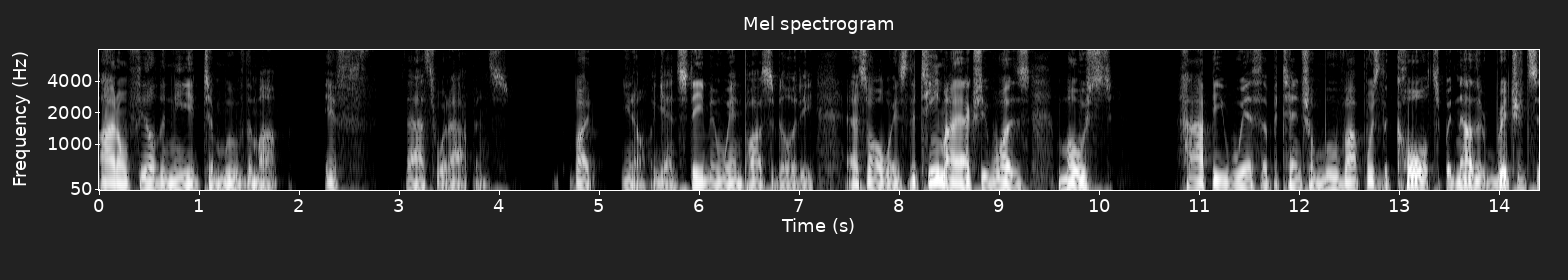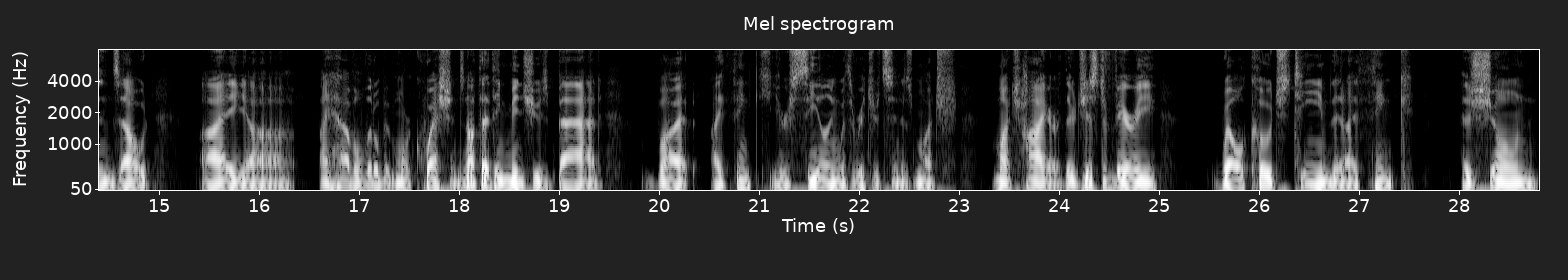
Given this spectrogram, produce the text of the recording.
I don't feel the need to move them up. If that's what happens. But, you know, again, statement win possibility as always. The team I actually was most happy with a potential move up was the Colts, but now that Richardson's out, I uh, I have a little bit more questions. Not that I think Minshew's bad, but I think your ceiling with Richardson is much much higher. They're just a very well coached team that I think has shown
